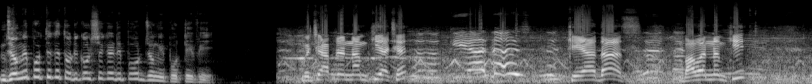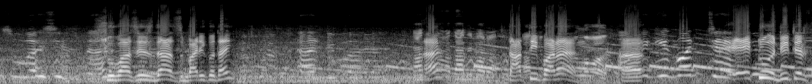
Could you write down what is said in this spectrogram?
জঙ্গিপুর থেকে তরিকুল শেখের রিপোর্ট জঙ্গিপুর টিভি। বলছি আপনার নাম কি আছে? কিয়া দাস। কেয়া দাস? বাবার নাম কি? সুভাষিস দাস। বাড়ি কোথায়? তাঁতিপাড়া। আপনি কি করছে একটু ডিটেলস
